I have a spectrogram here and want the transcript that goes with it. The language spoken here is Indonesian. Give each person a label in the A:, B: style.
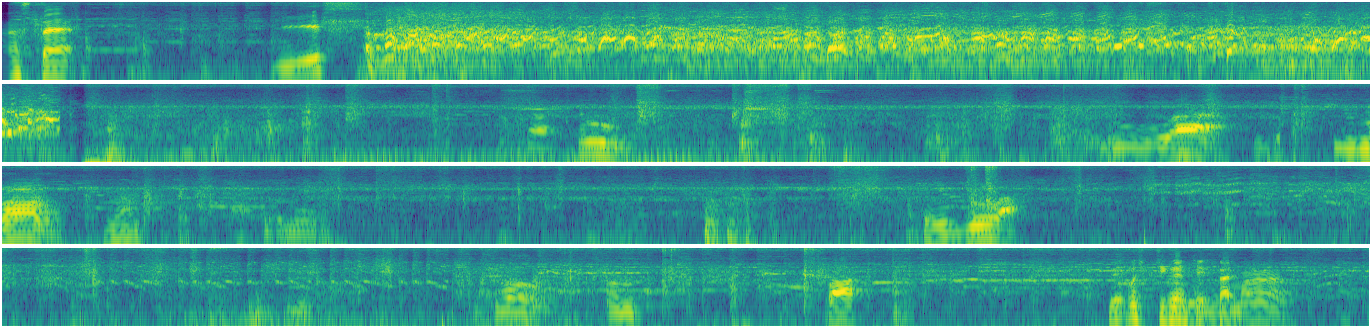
A: Aste. Yes.
B: Satu. Dua. Lima. Enam. Tujuh. Empat.
A: Ini cek kan.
